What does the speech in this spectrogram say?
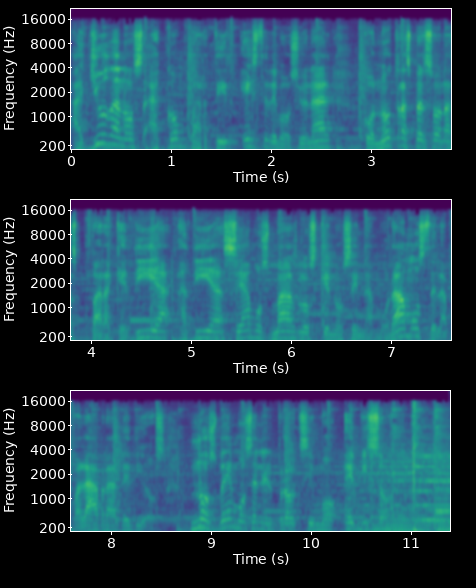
ayúdanos a compartir este devocional con otras personas para que día a día seamos más los que nos enamoramos de la palabra de Dios. Nos vemos en el próximo episodio.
